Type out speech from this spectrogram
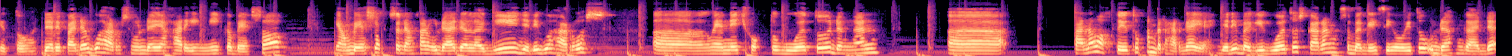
gitu daripada gue harus nunda yang hari ini ke besok yang besok sedangkan udah ada lagi jadi gue harus uh, manage waktu gue tuh dengan uh, karena waktu itu kan berharga ya. Jadi bagi gue tuh sekarang sebagai CEO itu udah nggak ada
